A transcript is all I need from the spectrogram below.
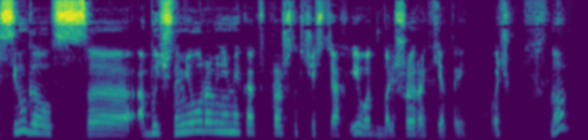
сингл с обычными уровнями, как в прошлых частях, и вот большой ракетой. Очень... Ну,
